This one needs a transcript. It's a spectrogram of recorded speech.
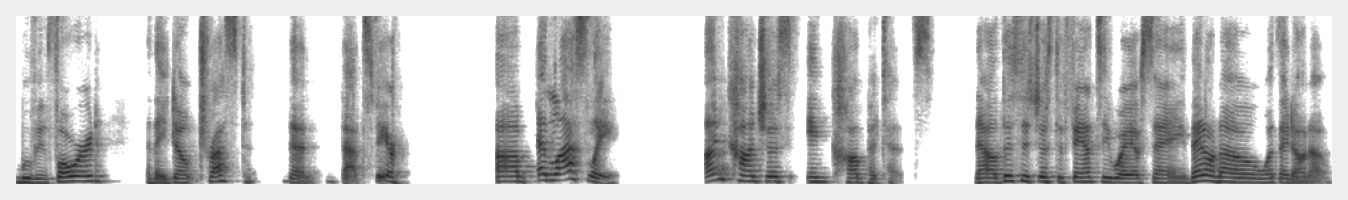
moving forward and they don't trust, then that's fear. Um, and lastly, unconscious incompetence. Now, this is just a fancy way of saying they don't know what they don't know.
